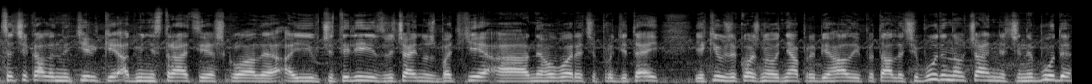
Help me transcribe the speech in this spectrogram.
Це чекали не тільки адміністрація школи, а й вчителі, і, звичайно ж, батьки, а не говорячи про дітей, які вже кожного дня прибігали і питали, чи буде навчання, чи не буде.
